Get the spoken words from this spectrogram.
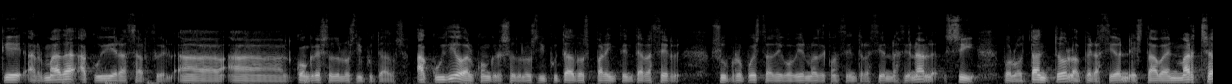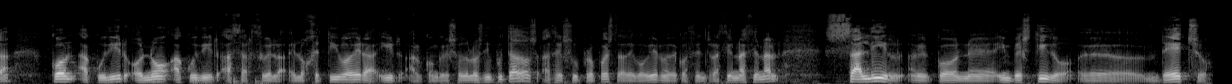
que Armada acudiera a Zarzuela, al Congreso de los Diputados. Acudió al Congreso de los Diputados para intentar hacer su propuesta de gobierno de concentración nacional. Sí, por lo tanto, la operación estaba en marcha con acudir o no acudir a Zarzuela. El objetivo era ir al Congreso de los Diputados, hacer su propuesta de gobierno de concentración nacional, salir eh, con eh, investido, eh, de hecho,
